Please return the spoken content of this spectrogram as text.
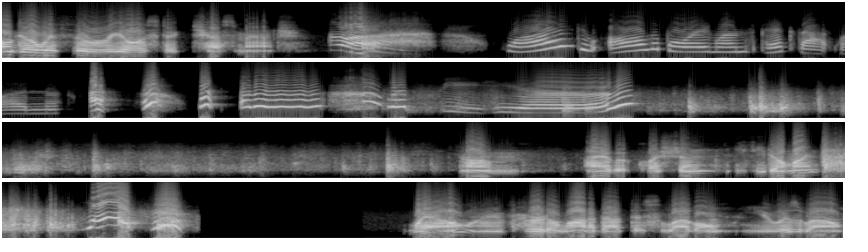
I'll go with the realistic chess match. Ugh. Why do all the boring ones pick that one? Ah, whatever. Let's see here. Um, I have a question, if you don't mind. What? Well, I've heard a lot about this level, you as well.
